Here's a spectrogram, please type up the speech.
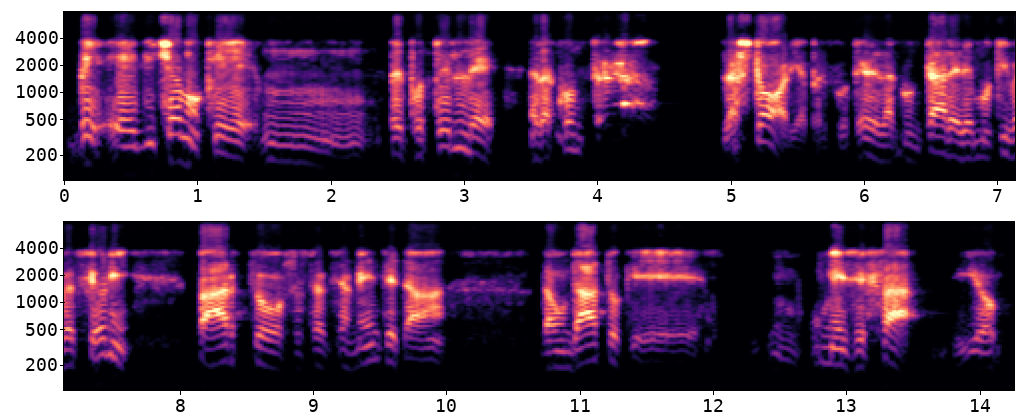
Beh, eh, diciamo che mh, mm, per poterle raccontare la storia, per poter raccontare le motivazioni, parto sostanzialmente da, da un dato che mh, un mese fa io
